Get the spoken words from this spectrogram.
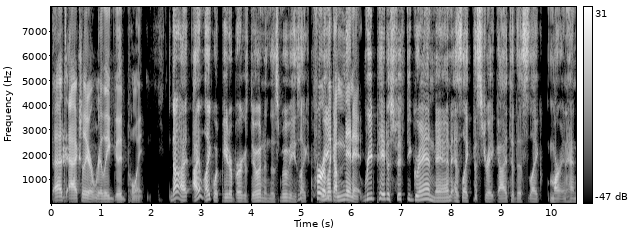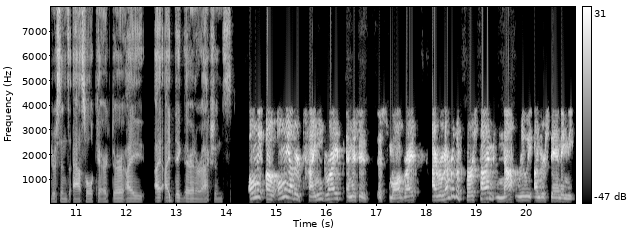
That's actually a really good point. no, I, I like what Peter Berg's doing in this movie. He's like For Reed, like a minute. Reed paid us fifty grand, man, as like the straight guy to this like Martin Henderson's asshole character. I I, I dig their interactions. only oh, only other tiny gripe, and this is a small gripe. I remember the first time not really understanding the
